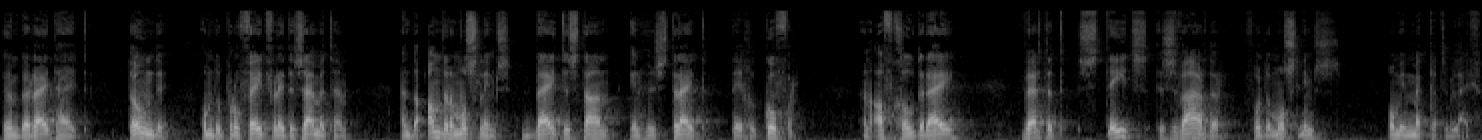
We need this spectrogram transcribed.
hun bereidheid toonden om de profeet vrede zijn met hem en de andere moslims bij te staan in hun strijd tegen koffer en afgoderij, werd het steeds zwaarder voor de moslims om in Mekka te blijven.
